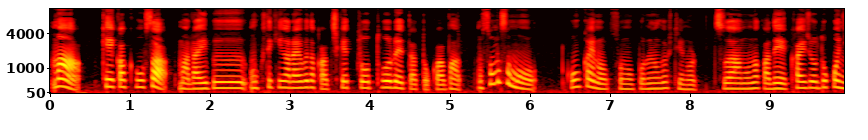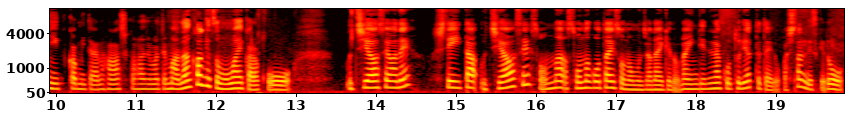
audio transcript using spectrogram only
まあ計画をさ、まあ、ライブ目的がライブだからチケットを取れたとか、まあ、そもそも今回のそのポルノグラフィティのツアーの中で会場どこに行くかみたいな話から始まってまあ何ヶ月も前からこう打ち合わせはねしていた打ち合わせ？そんなそんなご大層なもんじゃないけど LINE で連絡を取り合ってたりとかしたんですけど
